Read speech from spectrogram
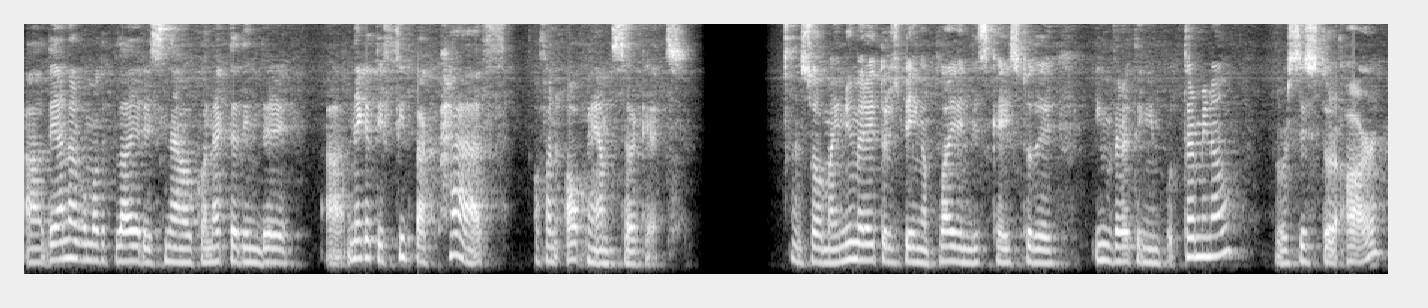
uh, the analog multiplier is now connected in the uh, negative feedback path of an op-amp circuit. And so my numerator is being applied in this case to the inverting input terminal, resistor R,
